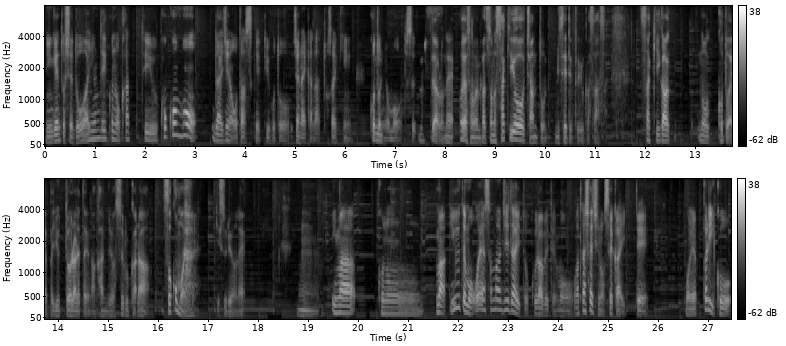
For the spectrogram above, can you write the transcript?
人間としてどう歩んでいくのかっていう、ここも大事なお助けっていうことじゃないかなと、最近、ことに思うんです。そうやろうね。親さんはやっぱその先をちゃんと見せてというかさ、さ先がのことはやっぱ言っておられたような感じはするから、そこもやっぱはいり気するよね。うん。今このまあ言うても親様時代と比べても私たちの世界ってもうやっぱりこ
